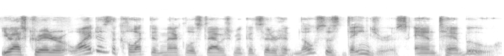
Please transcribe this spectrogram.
You ask creator, why does the collective medical establishment consider hypnosis dangerous and taboo?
